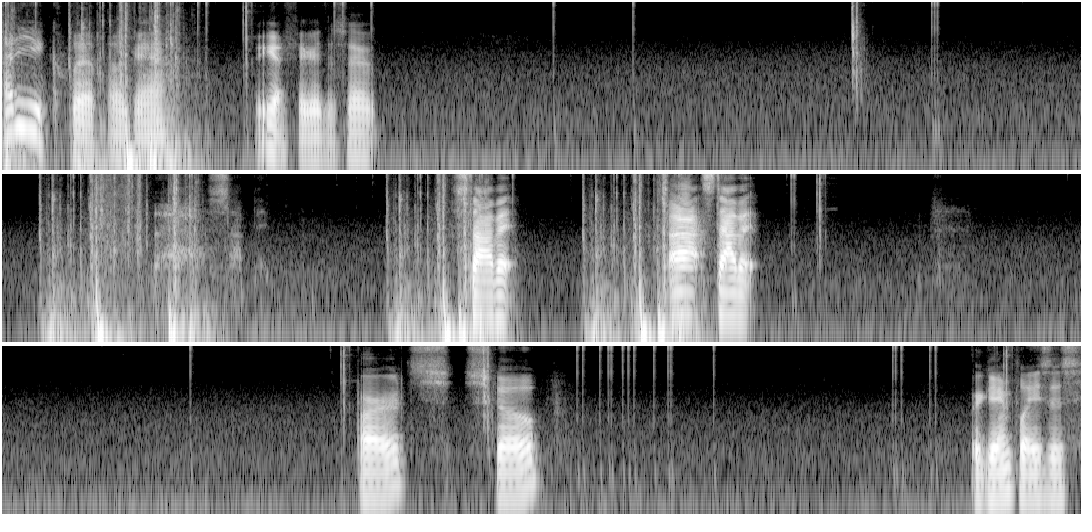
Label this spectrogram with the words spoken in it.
How do you equip? Okay. We gotta figure this out. Stop it. Stop it. Ah, stop it. Parts, scope. We're places.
